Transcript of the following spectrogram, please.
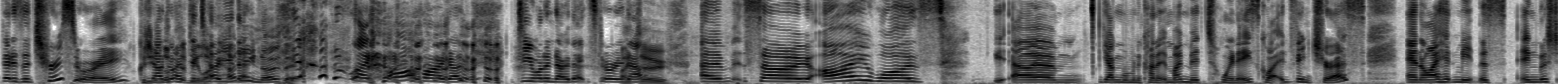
That is a true story. Because you Now, do looked I at have me like, how do that? you know that? Like, oh my god, do you want to know that story I now? do. Um, so I was um, young woman, kind of in my mid twenties, quite adventurous, and I had met this English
